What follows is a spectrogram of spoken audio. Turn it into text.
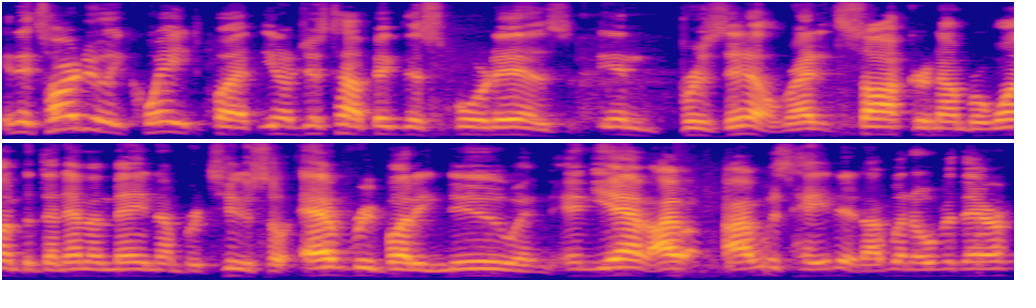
and it's hard to equate, but you know just how big this sport is in Brazil, right? It's soccer number one, but then MMA number two, so everybody knew, and and yeah, I I was hated. I went over there.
